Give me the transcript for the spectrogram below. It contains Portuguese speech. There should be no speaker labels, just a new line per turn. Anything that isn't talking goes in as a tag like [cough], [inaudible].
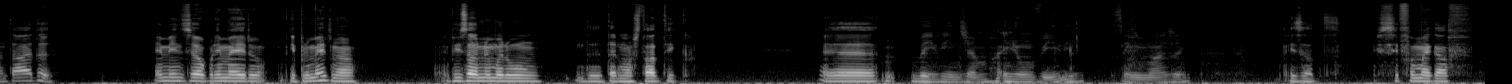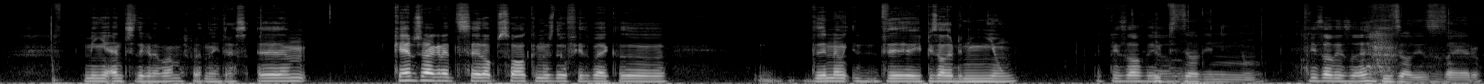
Cantado. Bem-vindos ao primeiro. E primeiro não. Episódio número 1 um de Termostático. Eh,
Bem-vindos a mais um vídeo sem imagem.
exato. Isso foi uma gafe minha antes de gravar, mas pronto, não interessa. Ehm, quero já agradecer ao pessoal que nos deu feedback do, de, não, de episódio nenhum. Episódio.
Episódio nenhum.
Episódio zero.
Episódio zero.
